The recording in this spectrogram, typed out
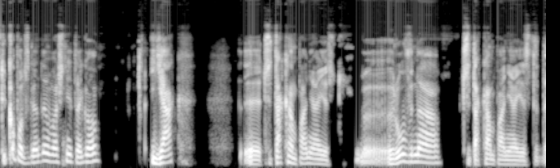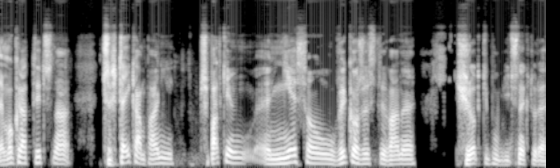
tylko pod względem właśnie tego, jak, y, czy ta kampania jest y, równa, czy ta kampania jest demokratyczna, czy w tej kampanii przypadkiem nie są wykorzystywane środki publiczne, które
